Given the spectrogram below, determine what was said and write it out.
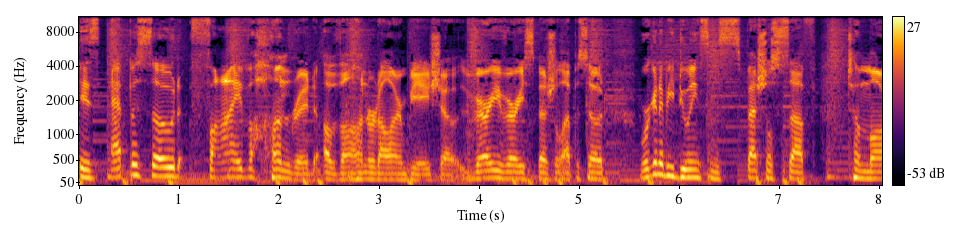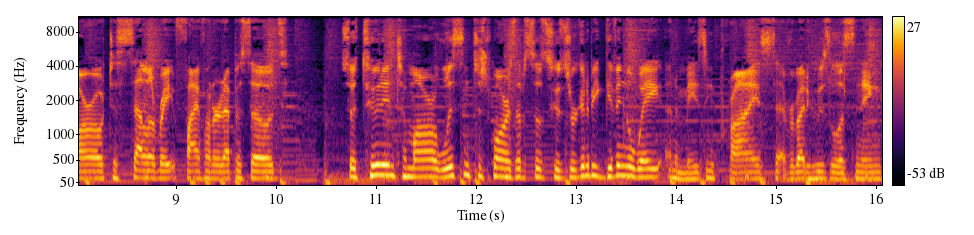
is episode 500 of the $100 MBA show. Very, very special episode. We're going to be doing some special stuff tomorrow to celebrate 500 episodes. So tune in tomorrow, listen to tomorrow's episodes because we're going to be giving away an amazing prize to everybody who's listening.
